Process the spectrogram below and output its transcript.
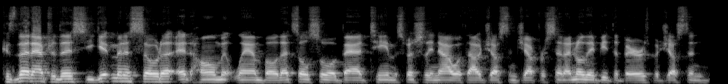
Because then after this, you get Minnesota at home at Lambeau. That's also a bad team, especially now without Justin Jefferson. I know they beat the Bears, but Justin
